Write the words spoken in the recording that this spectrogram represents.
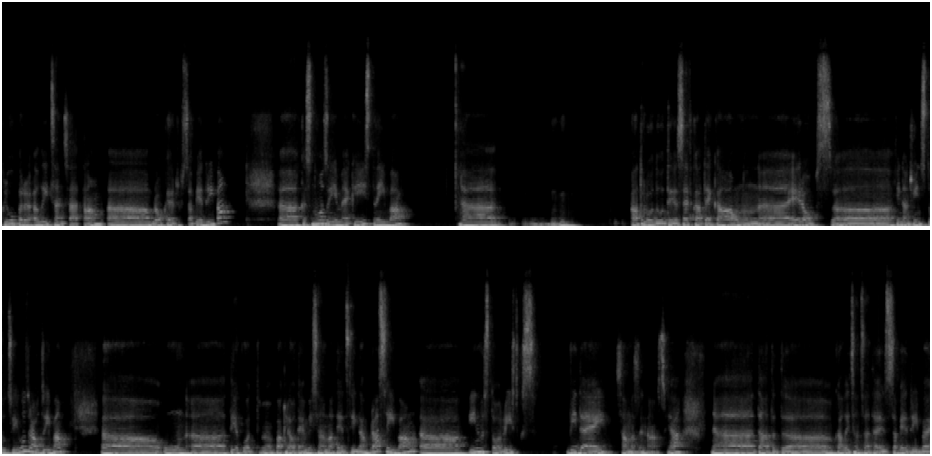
kļuva par licencētām brokeru sabiedrībām, kas nozīmē, ka īstenībā atrodoties FKTK un, un uh, Eiropas uh, finanšu institūciju uzraudzībā uh, un uh, tiekot pakļautiem visām attiecīgām prasībām, uh, investoru risks vidēji samazinās. Ja? Tā tad, kā licencētāji sabiedrībai,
